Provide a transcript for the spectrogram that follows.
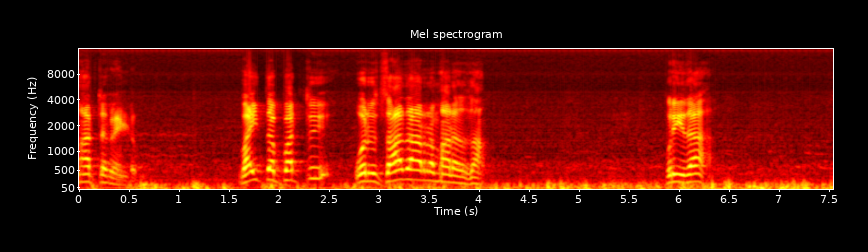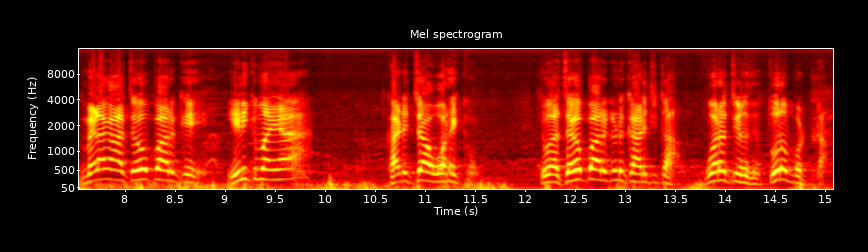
மாற்ற வேண்டும். வைத்த பற்று ஒரு சாதாரணமானது தான். புரியுதா? மிளகா சிவப்பாக இருக்குது இனிக்குமாயா கடிச்சா உரைக்கும். இவன் சிவப்பாக இருக்குன்னு கடிச்சிட்டான் உரைச்சிடுது தூர போட்டுட்டான்.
